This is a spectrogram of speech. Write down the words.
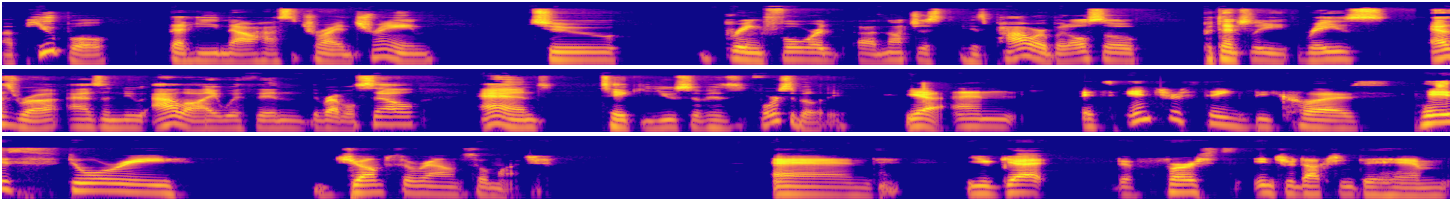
a pupil that he now has to try and train to bring forward uh, not just his power, but also potentially raise Ezra as a new ally within the Rebel cell and take use of his force ability. Yeah, and it's interesting because his story jumps around so much. And you get the first introduction to him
